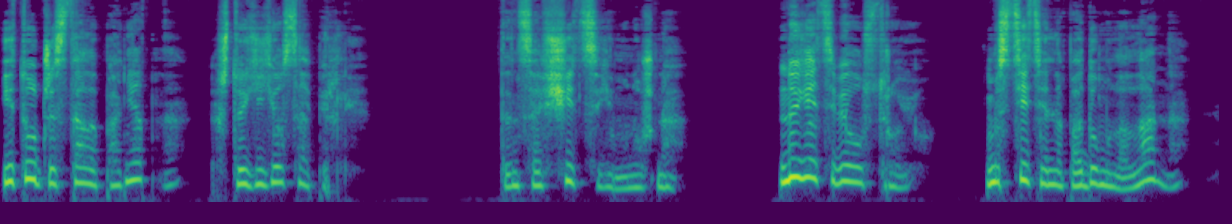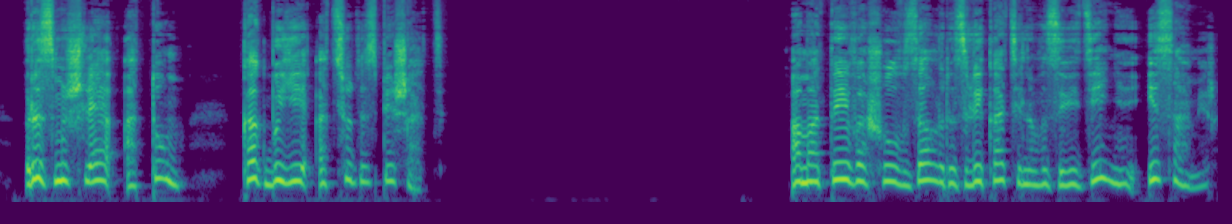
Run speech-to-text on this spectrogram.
и тут же стало понятно, что ее заперли. Танцовщица ему нужна. Но я тебя устрою, мстительно подумала Лана, размышляя о том, как бы ей отсюда сбежать. Аматей вошел в зал развлекательного заведения и замер.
